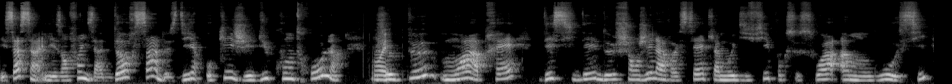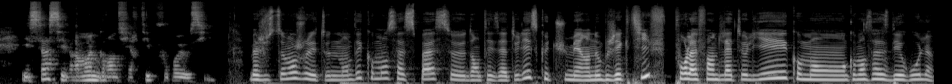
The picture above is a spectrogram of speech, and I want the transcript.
Et ça, ça, les enfants, ils adorent ça, de se dire, ok, j'ai du contrôle, je peux, moi, après, décider de changer la recette, la modifier pour que ce soit à mon goût aussi. Et ça, c'est vraiment une grande fierté pour eux aussi. Bah justement, je voulais te demander comment ça se passe euh, dans tes ateliers? Est-ce que tu mets un objectif pour la fin de l'atelier? Comment, comment ça se déroule?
